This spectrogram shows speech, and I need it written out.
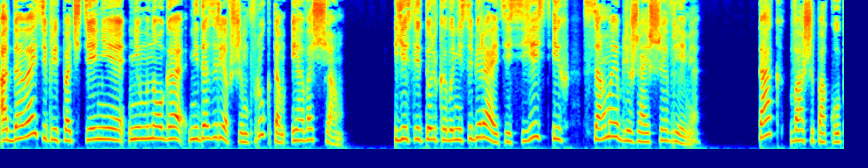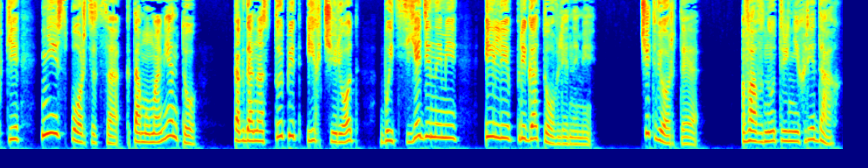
Отдавайте предпочтение немного недозревшим фруктам и овощам, если только вы не собираетесь съесть их в самое ближайшее время. Так ваши покупки не испортятся к тому моменту, когда наступит их черед быть съеденными или приготовленными. Четвертое во внутренних рядах.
